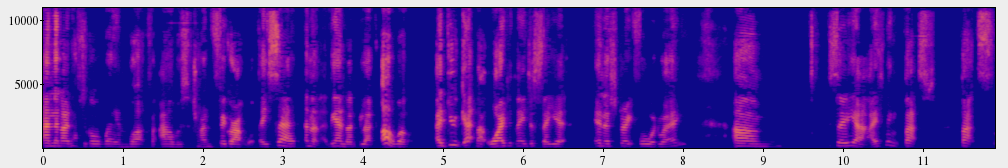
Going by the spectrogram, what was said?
and then I'd have to go away and work for hours to try and figure out what they said, and then at the end I'd be like, oh well, I do get that. Why didn't they just say it in a straightforward way? Um, so yeah, I think that's that's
